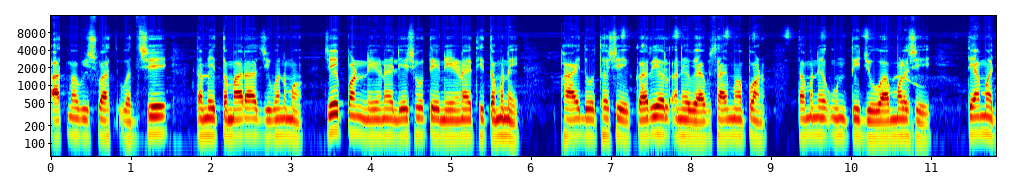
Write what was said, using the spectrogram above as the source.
આત્મવિશ્વાસ વધશે, તમે તમારા જીવનમાં જે પણ નિર્ણય લેશો તે નિર્ણયથી તમને ફાયદો થશે, કરિયર અને વ્યવસાયમાં પણ તમને ઉન્નતિ જોવા મળશે. તેમજ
